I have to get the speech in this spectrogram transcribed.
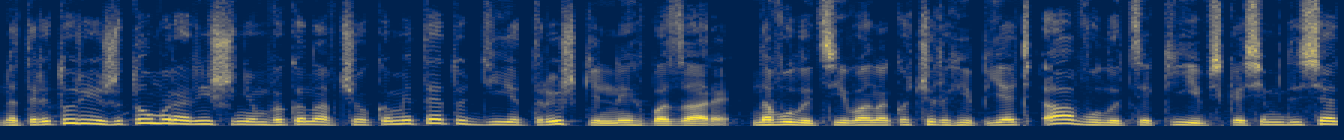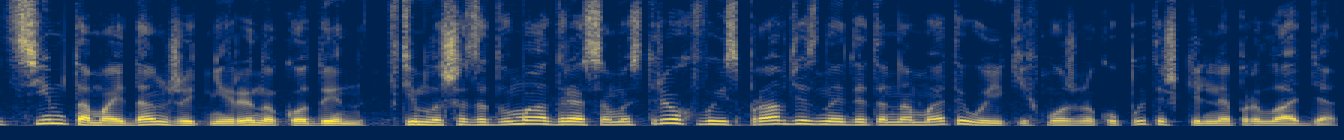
На території Житомира рішенням виконавчого комітету діє три шкільних базари: на вулиці Івана Кочерги 5А, вулиця Київська 77 та майдан Житній ринок 1. Втім, лише за двома адресами з трьох ви і справді знайдете намети, у яких можна купити шкільне приладдя.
